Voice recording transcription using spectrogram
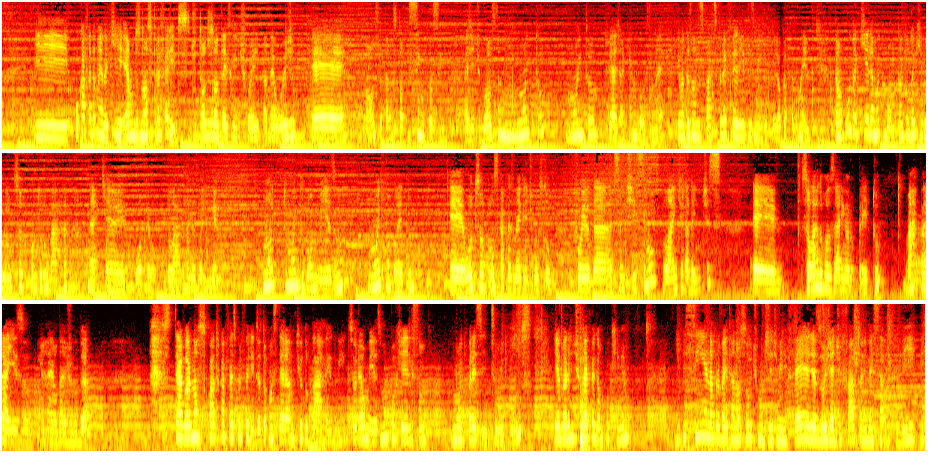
E o café da manhã daqui é um dos nossos preferidos. De todos os hotéis que a gente foi até hoje, é. Nossa, tá nos top 5, assim. A gente gosta muito muito de viajar, quem não gosta, né? E uma das nossas partes preferidas, me Túlio, é o café da manhã. Então, o daqui, ele é muito bom, tanto o daqui do Windsor quanto do Barra, né? Que é o hotel do lado da mesma linha. Muito, muito bom mesmo, muito completo. É, outros, outros cafés da manhã que a gente gostou foi o da Santíssimo, lá em Tiradentes. É, Solar do Rosário em Ouro Preto. Mar Paraíso em Arraial da Ajuda até agora nossos quatro cafés preferidos. Eu tô considerando que o do Barra e do Windsor é o mesmo, porque eles são muito parecidos, são muito bons. E agora a gente vai pegar um pouquinho de piscina, aproveitar nosso último dia de mini férias. Hoje é de fato o aniversário do Felipe,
